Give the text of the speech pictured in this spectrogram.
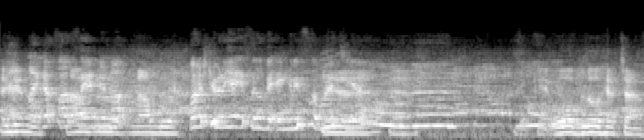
Again, Like a now sunset, you blue, know? Now blue. For sure, yeah, it will be angry so much, Yeah, yeah. Oh my god. Okay, oh, blue have chance.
